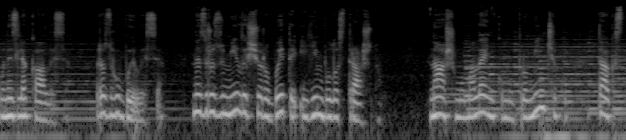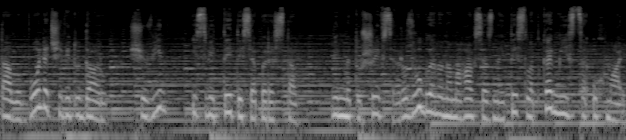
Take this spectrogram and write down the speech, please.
Вони злякалися, розгубилися, не зрозуміли, що робити, і їм було страшно. Нашому маленькому промінчику так стало боляче від удару, що він і світитися перестав. Він метушився, розгублено намагався знайти слабке місце у хмарі,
